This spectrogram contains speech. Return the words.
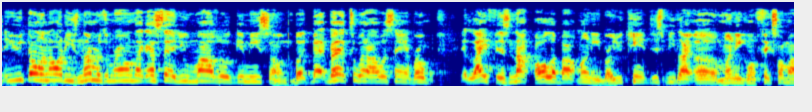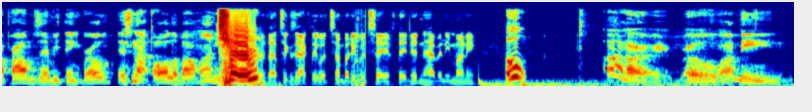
you throwing all these numbers around. Like I said, you might as well give me some. But back back to what I was saying, bro. Life is not all about money, bro. You can't just be like, uh, money gonna fix all my problems and everything, bro. It's not all about money. true. That's exactly what somebody would say if they didn't have any money. Oh, All right, bro. I mean.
